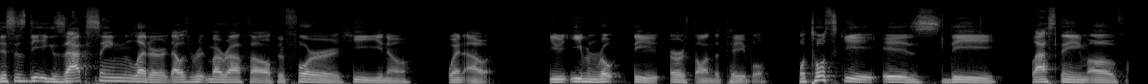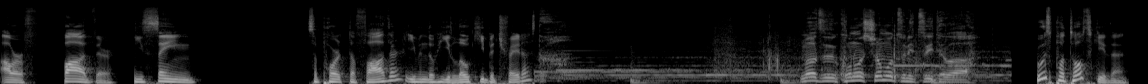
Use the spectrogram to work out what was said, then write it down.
This is the exact same letter that was written by Raphael before he, you know, went out. He even wrote the earth on the table. Potocki is the last name of our father. He's saying support the father, even though he low-key betrayed us. Who's Potocki then?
